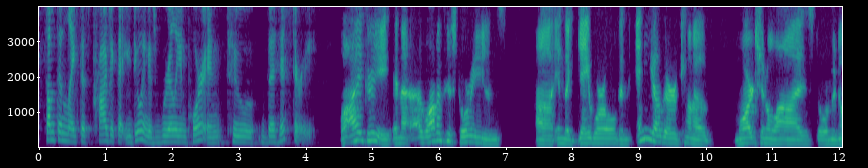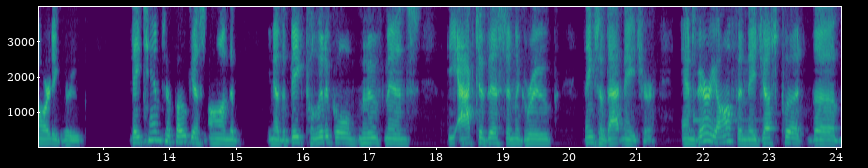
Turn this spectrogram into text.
something like this project that you're doing is really important to the history. Well, I agree. And a, a lot of historians uh, in the gay world and any other kind of marginalized or minority group, they tend to focus on the, you know, the big political movements, the activists in the group, things of that nature. And very often they just put the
